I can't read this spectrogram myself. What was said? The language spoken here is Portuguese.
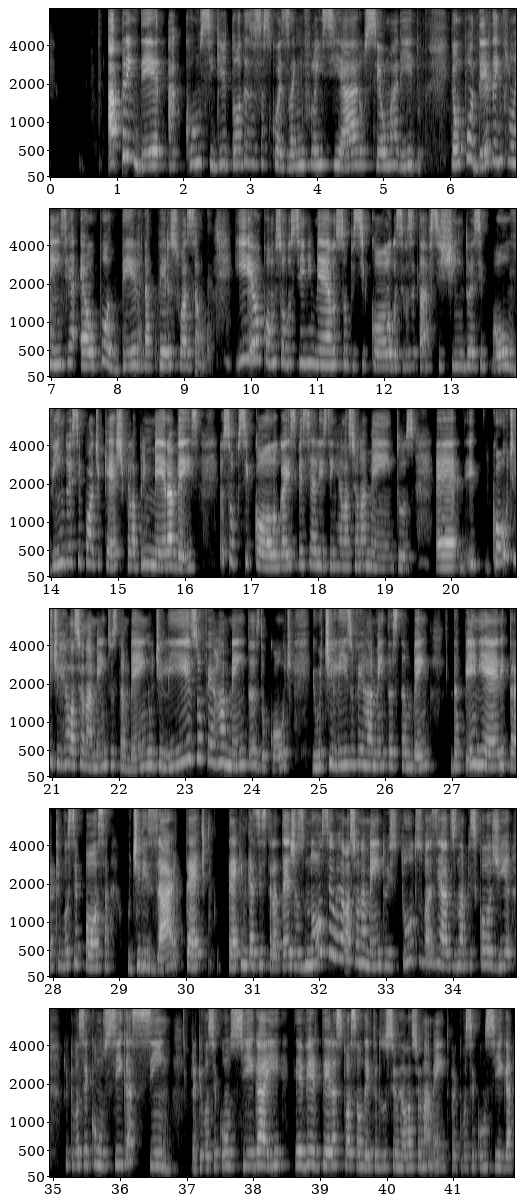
aprender a conseguir todas essas coisas, a influenciar o seu marido. Então, o poder da influência é o poder da persuasão. E eu, como sou Luciene Mello, sou psicóloga. Se você está assistindo esse, ouvindo esse podcast pela primeira vez, eu sou psicóloga, especialista em relacionamentos, é, coach de relacionamentos também. Utilizo ferramentas do coach e utilizo ferramentas também da PNL para que você possa utilizar técnicas e estratégias no seu relacionamento, estudos baseados na psicologia, para que você consiga sim, para que você consiga aí reverter a situação dentro do seu relacionamento, para que você consiga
